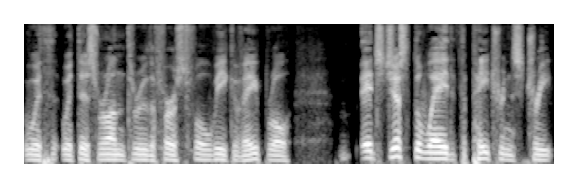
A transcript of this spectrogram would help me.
with with this run through the first full week of April. It's just the way that the patrons treat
